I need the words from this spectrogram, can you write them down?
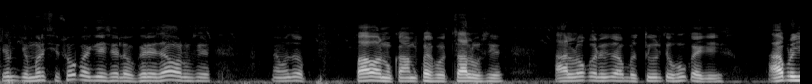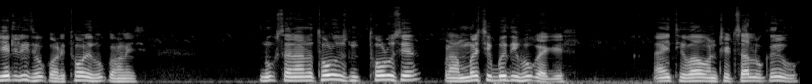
કેમ કે મરચી સોંપાઈ ગઈ છે એટલે ઘરે જવાનું છે. એમાં જો પાવાનું કામ કરવું ચાલુ છે. આ લોકોને જો આ બધું તુરતું સુકાઈ ગઈ. આપણે એટલી સુકાણી થોડી હુકાણી છે. નુકસાન આને થોડું થોડું છે, પણ આ મરચી બધી સુકાઈ ગઈ છે. અહીંથી વાવવાનું ઠીક ચાલુ કર્યું.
